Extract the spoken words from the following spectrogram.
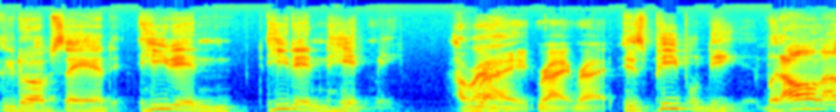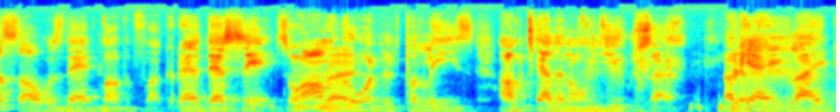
you know what I'm saying? He didn't he didn't hit me. All right. Right, right, right. His people did. But all I saw was that motherfucker. That, that's it. So I'm Right. going to the police. I'm telling on you, sir. Okay? Like,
